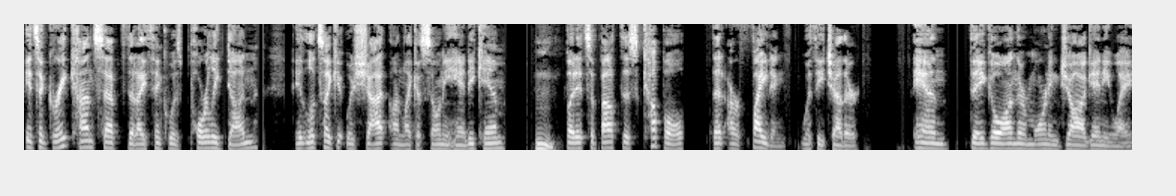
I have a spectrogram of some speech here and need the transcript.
it's a great concept that I think was poorly done. It looks like it was shot on like a Sony Handycam, Hmm. but it's about this couple that are fighting with each other and they go on their morning jog anyway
